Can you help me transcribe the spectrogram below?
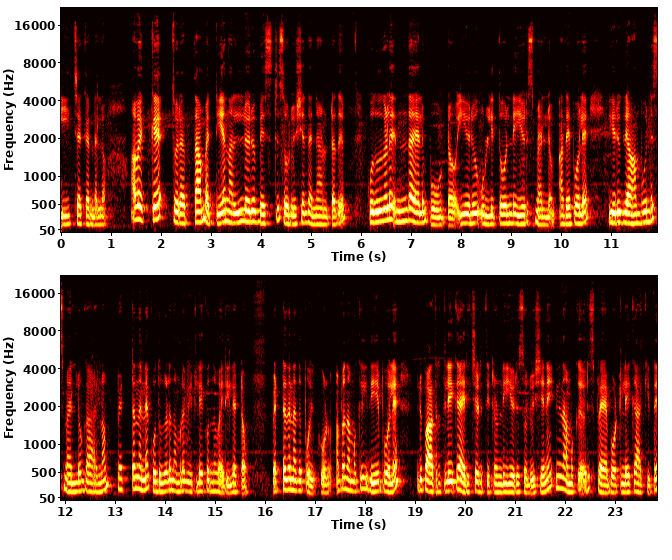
ഈച്ചൊക്കെ ഉണ്ടല്ലോ. അവയൊക്കെ തുരത്താൻ പറ്റിയ നല്ലൊരു ബെസ്റ്റ് സൊല്യൂഷൻ തന്നെയാണ് കേട്ടത് കൊതുകുകൾ എന്തായാലും പോകും കേട്ടോ ഈ ഒരു ഉള്ളിത്തോലിന്റെ ഈ ഒരു സ്മെല്ലും അതേപോലെ ഈ ഒരു ഗ്രാമ്പൂവിന്റെ സ്മെല്ലും കാരണം പെട്ടെന്ന് തന്നെ കൊതുകുകൾ നമ്മുടെ വീട്ടിലേക്കൊന്നും വരില്ല കേട്ടോ പെട്ടെന്ന് തന്നെ അത് പോയിക്കോളും. അപ്പോൾ നമുക്ക് ഇതേപോലെ ഒരു പാത്രത്തിലേക്ക് അരിച്ചെടുത്തിട്ടുണ്ട് ഈ ഒരു സൊല്യൂഷന് ഇനി നമുക്ക് ഒരു സ്പ്രേ ബോട്ടിലേക്ക് ആക്കിയിട്ട്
